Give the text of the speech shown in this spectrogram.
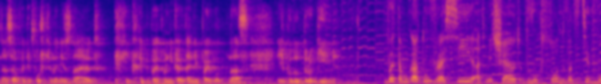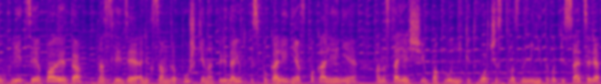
На Западе Пушкина не знают, и поэтому никогда не поймут нас и будут другими. В этом году в России отмечают 222-летие поэта. Наследие Александра Пушкина передают из поколения в поколение, а настоящие поклонники творчества знаменитого писателя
